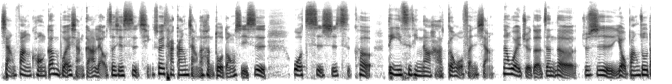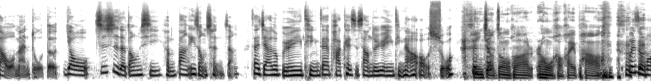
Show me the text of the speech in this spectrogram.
想放空，更不会想跟他聊这些事情。所以他刚讲的很多。东西是我此时此刻第一次听到他跟我分享，那我也觉得真的就是有帮助到我蛮多的，有知识的东西很棒，一种成长。在家都不愿意听，在 Podcast 上就愿意听他好好说。你讲这种话让我好害怕哦。为什么？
